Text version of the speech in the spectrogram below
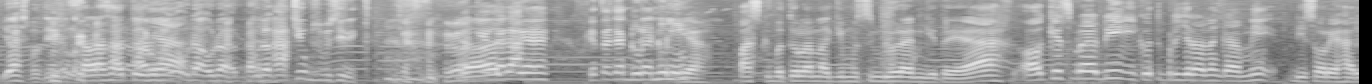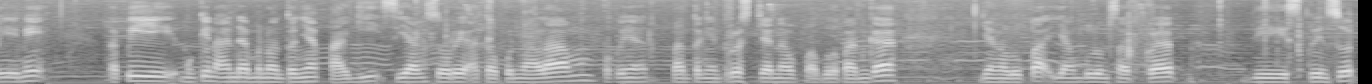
Ya seperti itu. Salah satunya. udah udah udah kecium sampai sini. Oke. Kita cari duren dulu. Iya, pas kebetulan lagi musim durian gitu ya. Oke, Spradi, ikuti perjalanan kami di sore hari ini. Tapi mungkin Anda menontonnya pagi, siang, sore ataupun malam. Pokoknya pantengin terus channel Pablo Panka. Jangan lupa yang belum subscribe di screenshot,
